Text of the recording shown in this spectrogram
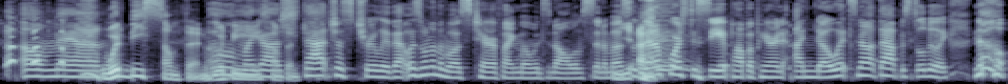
oh man. Would be something. Would oh be my gosh, something. that just truly that was one of the most terrifying moments in all of cinema. So Yeah. then, of course, to see it pop up here, and I know it's not that, but still be like, no,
